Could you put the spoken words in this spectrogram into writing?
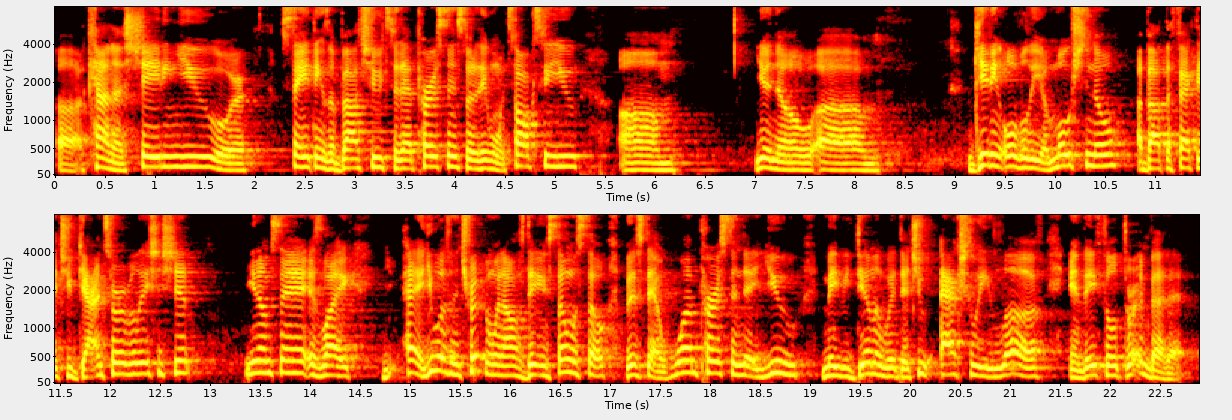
uh, kind of shading you or saying things about you to that person so they won't talk to you. Um, you know, um, getting overly emotional about the fact that you got into a relationship. You know what I'm saying? It's like, hey, you wasn't tripping when I was dating so and so, but it's that one person that you may be dealing with that you actually love and they feel threatened by that.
